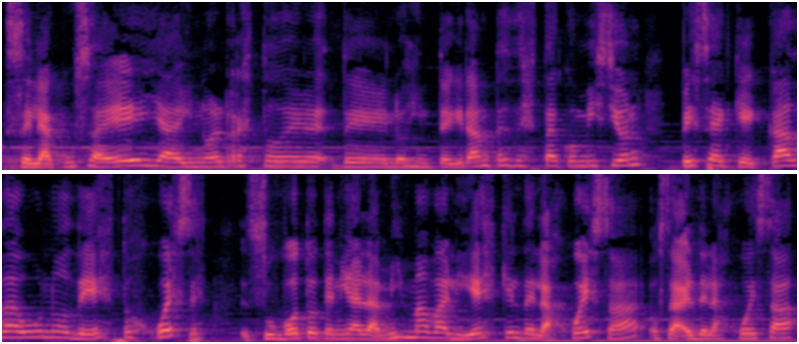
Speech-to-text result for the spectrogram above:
Se le acusa a ella y no al resto de, de los integrantes de esta comisión, pese a que cada uno de estos jueces su voto tenía la misma validez que el de la jueza, o sea, el de la jueza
